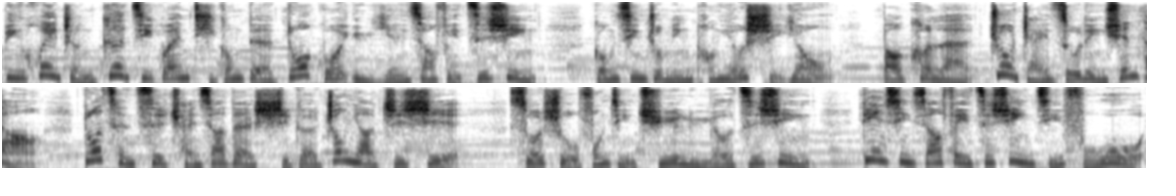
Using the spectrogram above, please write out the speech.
并会诊各机关提供的多国语言消费资讯，供新住民朋友使用，包括了住宅租赁宣导、多层次传销的十个重要知识、所属风景区旅游资讯、电信消费资讯及服务，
